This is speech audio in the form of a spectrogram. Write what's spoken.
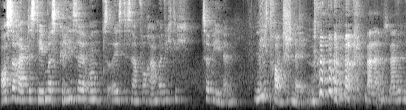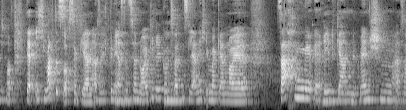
außerhalb des Themas Krise und ist das einfach einmal wichtig zu erwähnen. Nicht rausschneiden. nein, nein, schneide ich nicht raus. Ja, ich mache das auch sehr gern. Also ich bin erstens sehr neugierig und mhm. zweitens lerne ich immer gern neue Sachen, rede gern mit Menschen. Also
